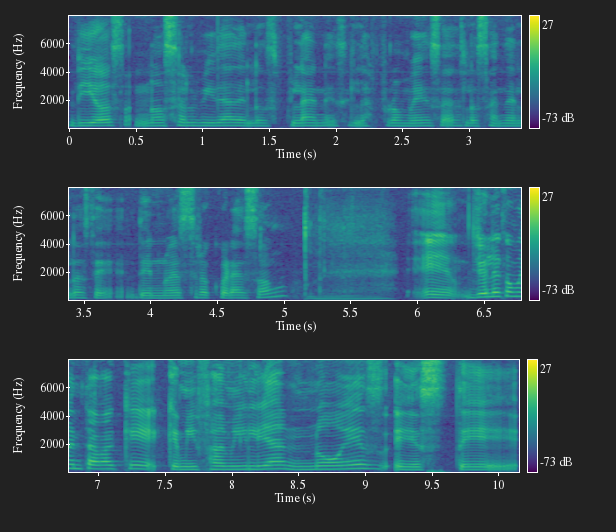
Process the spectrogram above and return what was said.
Dios no se olvida de los planes y las promesas, los anhelos de, nuestro corazón. Eh, yo le comentaba que, mi familia no es, este,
